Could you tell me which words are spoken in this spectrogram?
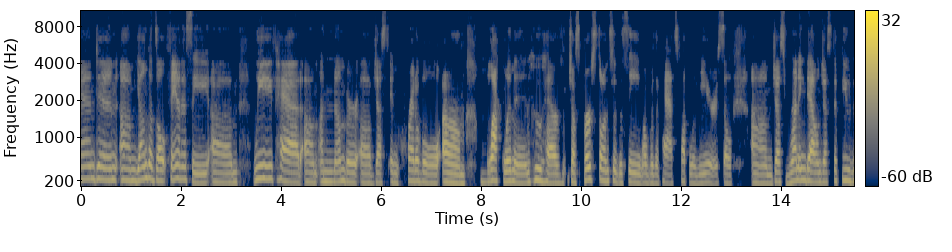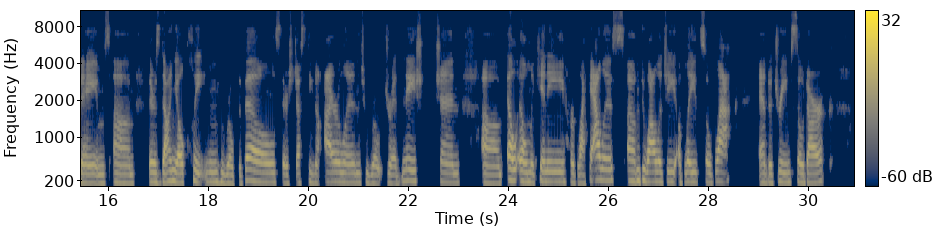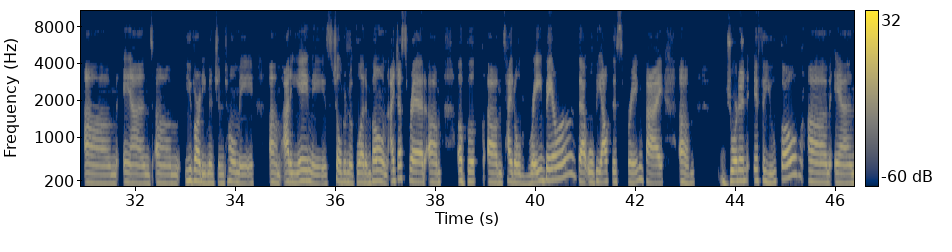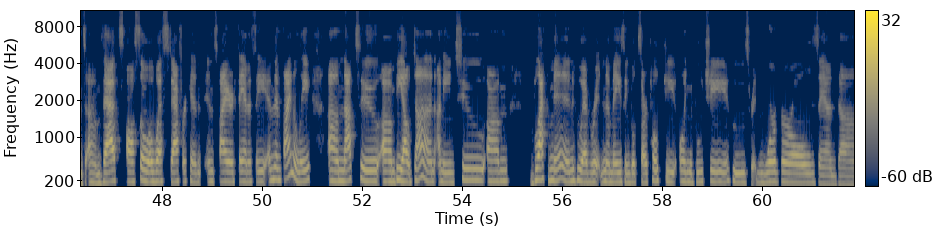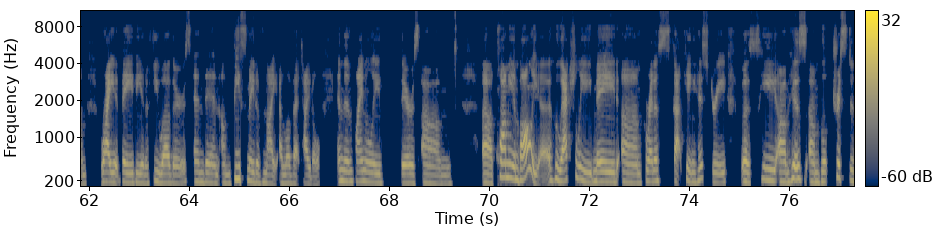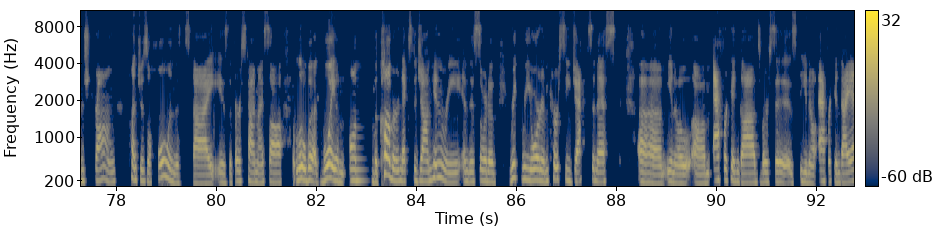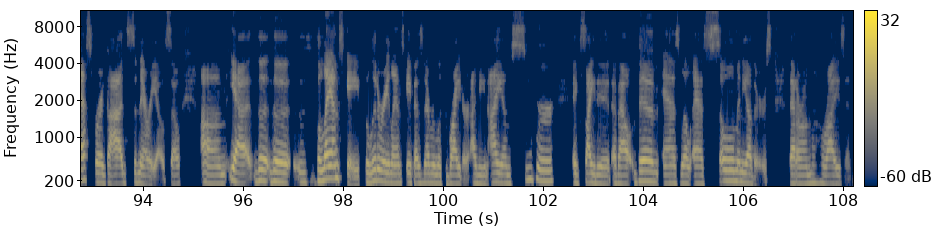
And in um, young adult fantasy, um, we've had um, a number of just incredible um, Black women who have just burst onto the scene over the past couple of years. So, um, just running down just a few names um, there's Dhonielle Clayton, who wrote The Belles, there's Justina Ireland, who wrote Dread Nation. Um, L.L. McKinney, her Black Alice duology, A Blade So Black, and A Dream So Dark. um, and um, you've already mentioned Tomi um, Children of Blood and Bone. I just read um, a book um, titled Raybearer that will be out this spring by um, Jordan Ifueko, um, and that's also a West African inspired fantasy. And then finally, not to be outdone, I mean, two black men who have written amazing books are Tochi Onyebuchi, who's written War Girls and um, Riot Baby and a few others, and then Beast Made of Night. I love that title. And then finally, there's um, uh, Kwame Mbalia, who actually made um, Coretta Scott King history, was he um, his um, book Tristan Strong punches a hole in the sky is the first time I saw a little boy on, on the cover next to John Henry in this sort of Rick Riordan, Percy Jackson esque um, you know, um, African gods versus, you know, African diaspora gods scenario. So um, yeah, the the the landscape, the literary landscape, has never looked brighter. I mean, I am super excited about them as well as so many others that are on the horizon.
